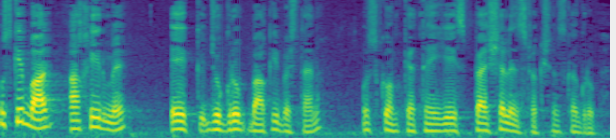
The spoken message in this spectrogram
اس کے بعد آخر میں ایک جو گروپ باقی بچتا ہے نا، اس کو ہم کہتے ہیں یہ اسپیشل انسٹرکشن کا گروپ ہے۔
